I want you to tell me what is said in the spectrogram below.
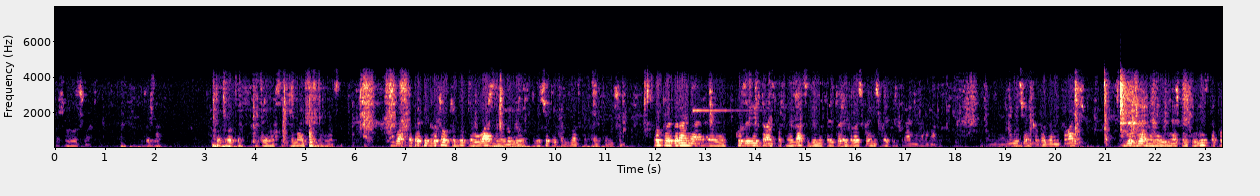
Прошу голосувати. Хто за? Хто проти? Утримався. Приймається одноголосно. Будь ласка, при підготовці будьте уважні і вичитуйте, будь ласка, проєкти рішення про прибирання е, кузовів транспортних засобів на території Боровської міської територіальної громади. Е, Мельниченко Богдан Миколаївич. Є звернення від мешканців міста по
